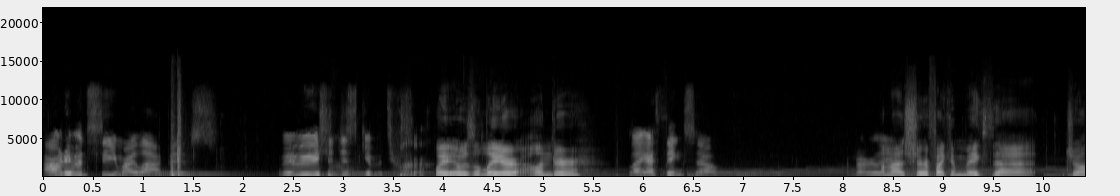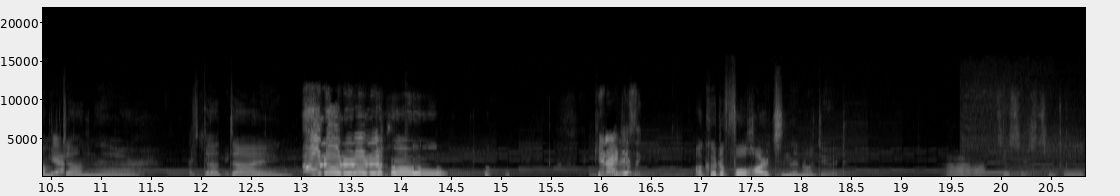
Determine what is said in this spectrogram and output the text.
I don't even see my lapis. Maybe we should just give it to her. Wait, it was a layer under. like I think so. I'm not really. I'm not sure if I can make that jump Yeah. down there without dying. Oh no no no no! Can I just? I'll go to full hearts and then I'll do it. Oh, Jesus, TP.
